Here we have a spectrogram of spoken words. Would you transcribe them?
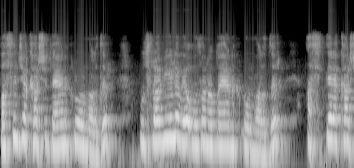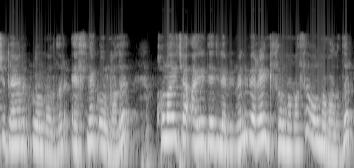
basınca karşı dayanıklı olmalıdır. Ultraviyole ve ozona dayanıklı olmalıdır. Asitlere karşı dayanıklı olmalıdır. Esnek olmalı. Kolayca ayırt edilebilmeli ve renk solmaması olmamalıdır.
